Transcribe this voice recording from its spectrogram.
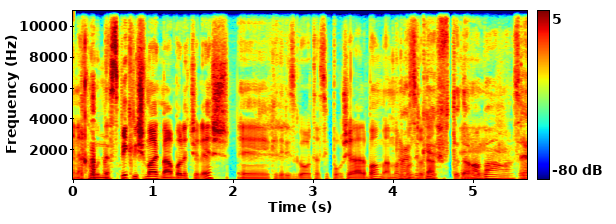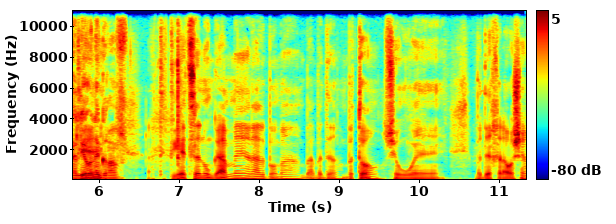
אנחנו נספיק לשמוע את מערבולת של אש, אה, כדי לסגור את הסיפור של האלבום. המון המון איזה תודה. כיף, תודה רבה, זה היה לי. עונג רב. תהיה אצלנו גם על האלבום הבא בתור, שהוא בדרך אל האושר.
